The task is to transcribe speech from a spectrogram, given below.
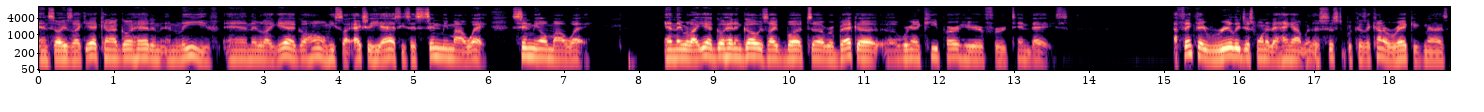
and so he's like, yeah, can I go ahead and, and leave? And they were like, yeah, go home. He's like, actually, he asked, he says, send me my way, send me on my way and they were like, "Yeah, go ahead and go." It's like, but uh, Rebekah, uh, we're going to keep her here for ten days. I think they really just wanted to hang out with their sister because they kind of recognized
